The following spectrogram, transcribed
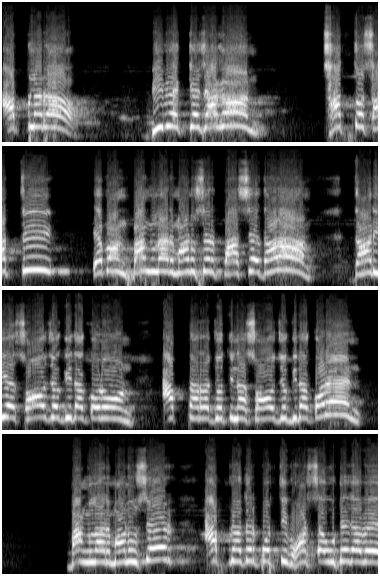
আপনারা বিবেককে জাগান ছাত্র ছাত্রী এবং বাংলার মানুষের পাশে দাঁড়ান। দাঁড়িয়ে সহযোগিতা করুন। আপনারা যদি না সহযোগিতা করেন, বাংলার মানুষের আপনাদের প্রতি ভরসা উঠে যাবে।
